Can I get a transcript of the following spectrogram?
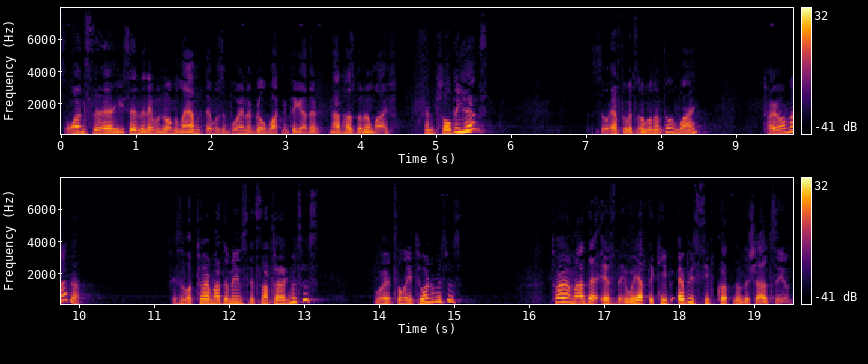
So once uh, he said in the name of Norman Lamm, there was a boy and a girl walking together, not husband and wife, and holding hands. So afterwards Norman Lamm told him, why? Torah Umada. So he said, well, Torah Umada means it's not Torah mitzvahs? Where it's only 200 mitzvahs? Torah Umada is that we have to keep every sifkot of the Shad Tziyun.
